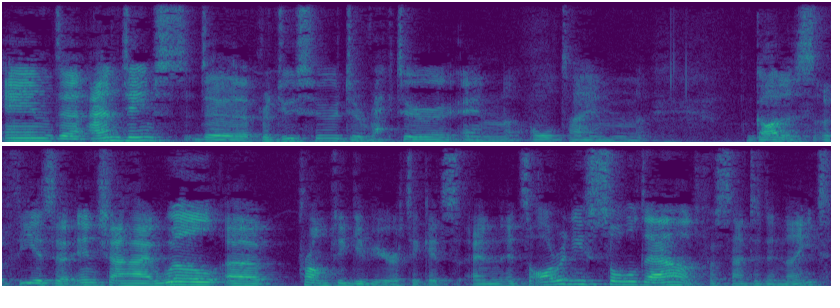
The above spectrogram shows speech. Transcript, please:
And uh, Anne James, the producer, director, and all-time goddess of theater in Shanghai, will uh, promptly give you your tickets. And it's already sold out for Saturday night.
